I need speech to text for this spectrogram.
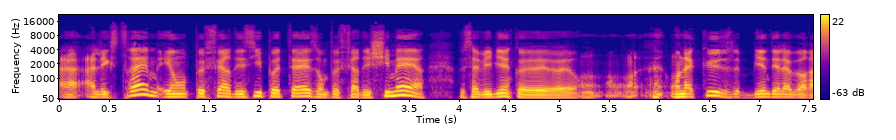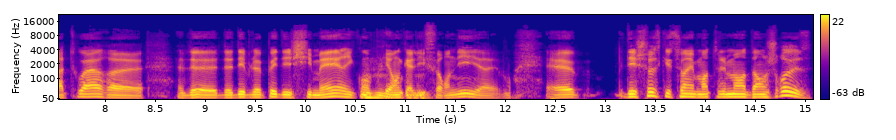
à, à l'extrême et on peut faire des hypothèses, on peut faire des chimères. Vous savez bien que euh, on, on, accuse bien des laboratoires euh, de, de, développer des chimères, y compris mhm, en mhm. Californie. Euh, des choses qui sont éventuellement dangereuses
